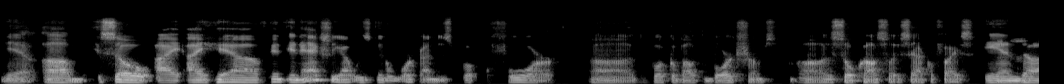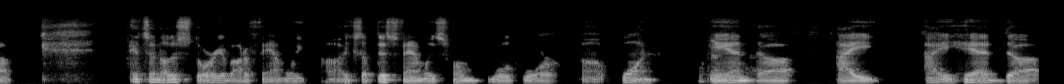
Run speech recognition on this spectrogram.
Yeah. Um, so I I have and, and actually I was going to work on this book before uh, the book about the Borgstroms, uh, the so costly sacrifice, and mm-hmm. uh, it's another story about a family, uh, except this family's from World War uh, One, okay. and uh, I I had uh,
